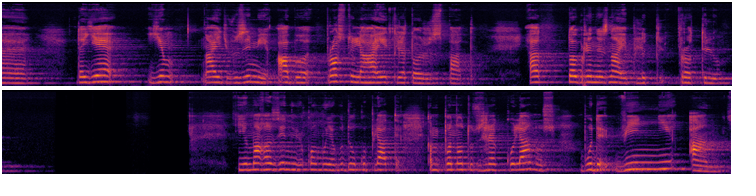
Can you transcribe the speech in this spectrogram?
е, дає їм навіть в зимі, або просто лягає тля теж спати. Я добре не знаю про тлю. І магазин, в якому я буду купляти кампанотус грекулянус, буде Вінні Анц.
